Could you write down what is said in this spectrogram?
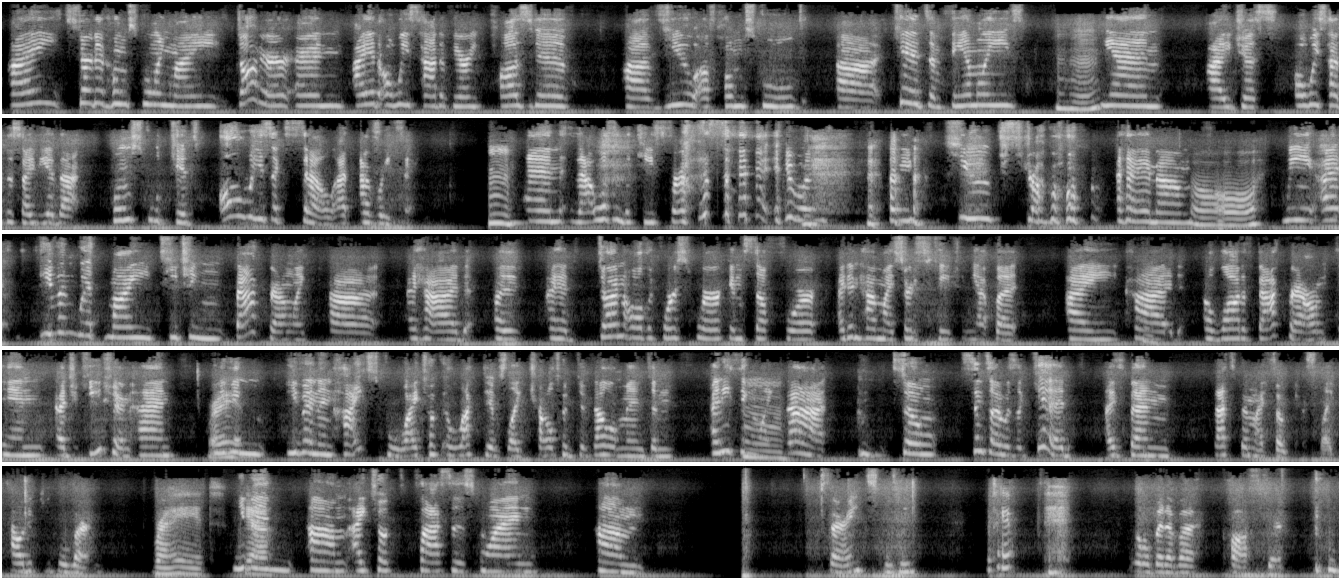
I started homeschooling my daughter, and I had always had a very positive uh, view of homeschooled uh, kids and families. Mm-hmm. And I just always had this idea that homeschooled kids always excel at everything. Mm. And that wasn't the case for us. it was a huge struggle. and um, Aww. we, I, even with my teaching background, like uh, I had a, I had done all the coursework and stuff for. I didn't have my certification yet, but I had a lot of background in education and right. even even in high school I took electives like childhood development and anything mm. like that. So since I was a kid, I've been that's been my focus. Like how do people learn? Right. Even yeah. um, I took classes on um sorry, excuse me. It's okay. a little bit of a cough here.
